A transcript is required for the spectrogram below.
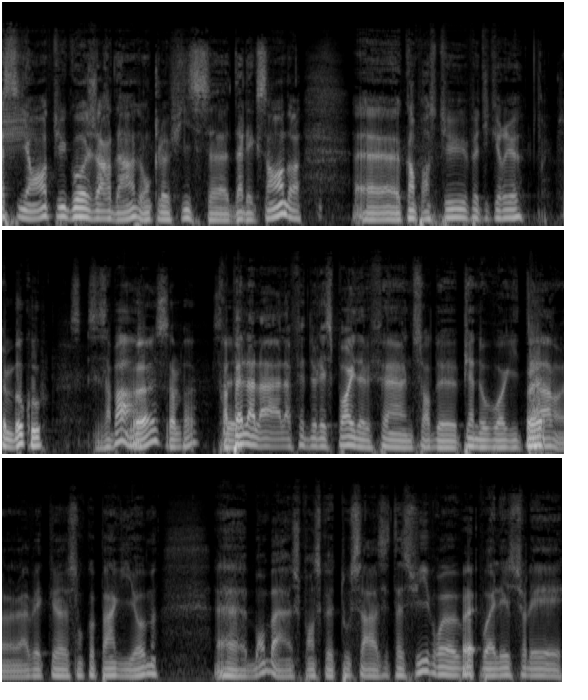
Vacillante, Hugo Jardin, donc le fils euh, d'Alexandre. Euh, Qu'en penses-tu, petit curieux? J'aime beaucoup. C'est sympa. Hein? Ouais, c'est sympa. Je te rappelle, à la, à la fête de l'espoir, il avait fait une sorte de piano-voix-guitare euh, avec euh, son copain Guillaume. Euh, bon, ben, je pense que tout ça, c'est à suivre. Vous Ouais. pouvez aller sur les,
